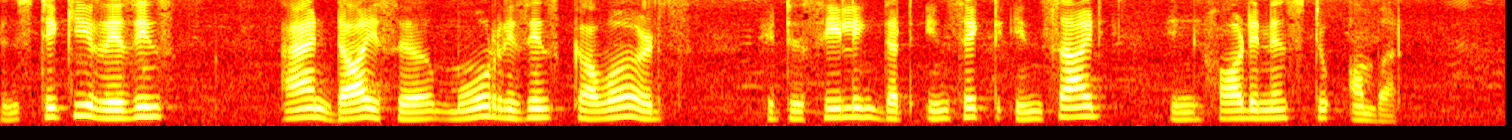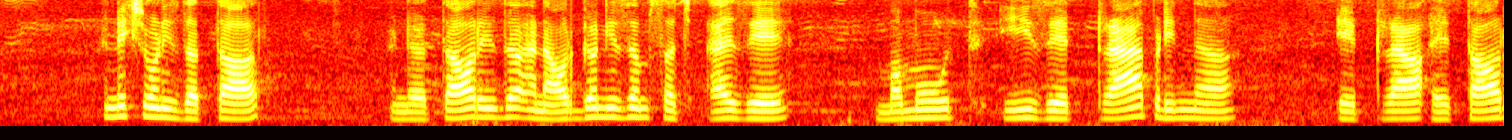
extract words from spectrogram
and sticky resins and dies uh, more resins covers it sealing that insect inside in hardness to amber. And next one is the tar. And the tar is the an organism such as a mammoth is a trapped in a, a, a tar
